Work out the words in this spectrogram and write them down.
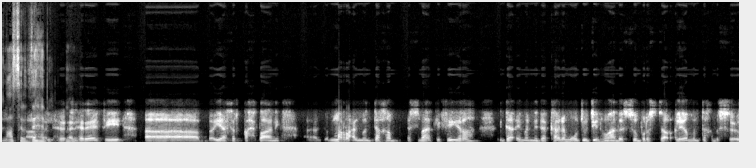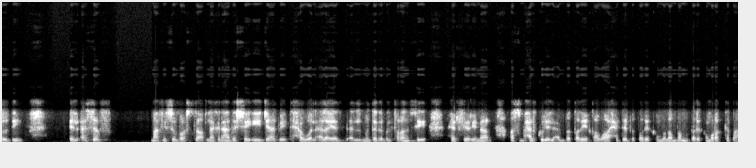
العصر الذهبي. الهريفي ياسر قحطاني. مر على المنتخب أسماء كثيرة. دائما إذا كانوا موجودين هو هذا السوبر ستار. اليوم المنتخب السعودي للأسف ما في سوبر ستار لكن هذا الشيء إيجابي تحول على يد المدرب الفرنسي هيرفي رينارد. أصبح الكل يلعب بطريقة واحدة بطريقة منظمة بطريقة مرتبة.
